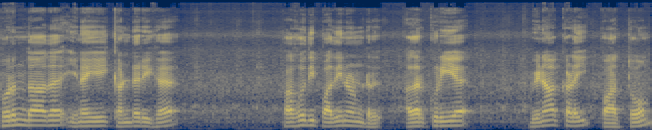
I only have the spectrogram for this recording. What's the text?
பொருந்தாத இணையை கண்டறிக. பகுதி பதினொன்று. அதற்குரிய வினாக்களை பார்த்தோம்.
